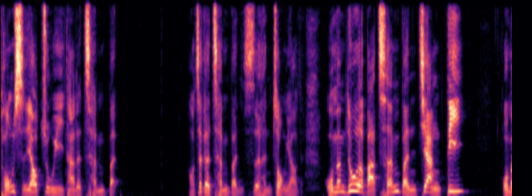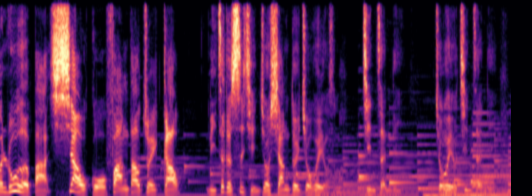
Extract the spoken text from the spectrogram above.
同时要注意它的成本。哦，这个成本是很重要的。我们如何把成本降低？我们如何把效果放到最高？你这个事情就相对就会有什么竞争力？就会有竞争力。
